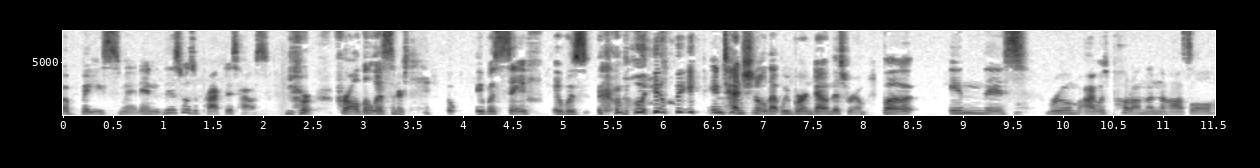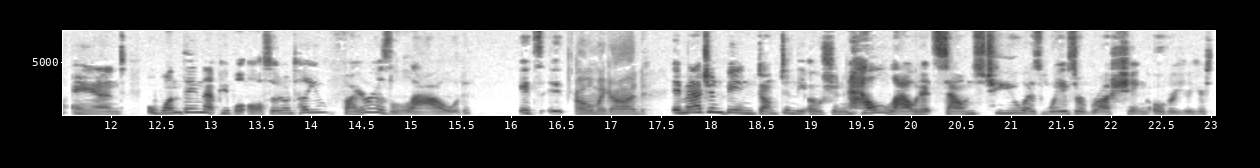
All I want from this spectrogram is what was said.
a basement, and this was a practice house for for all the listeners. It was safe. It was completely intentional that we burned down this room. But in this room, I was put on the nozzle, and one thing that people also don't tell you: fire is loud. It's it, oh my God. Imagine being dunked in the ocean and how loud it sounds to you as waves are rushing over your ears.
